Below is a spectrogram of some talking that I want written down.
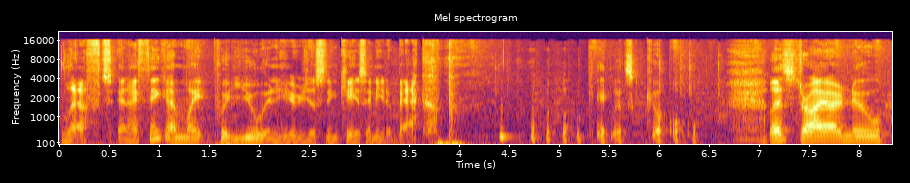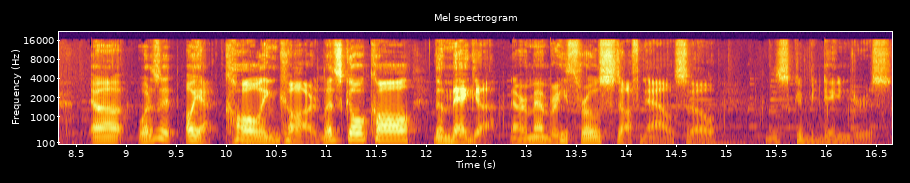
left. And I think I might put you in here just in case I need a backup. okay, let's go. Let's try our new, uh, what is it? Oh yeah, calling card. Let's go call the Mega. Now remember, he throws stuff now, so this could be dangerous.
